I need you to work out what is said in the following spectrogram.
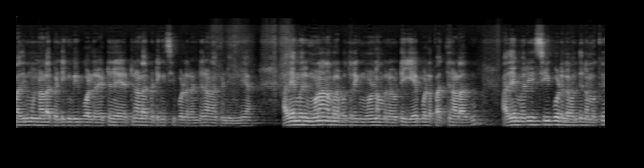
பதிமூணு நாளாக பெண்டிங் பி போலில் எட்டு எட்டு நாளாக பெண்டிங் சி போலில் ரெண்டு நாளாக பெண்டிங் இல்லையா? அதே மாதிரி மூணாம் நம்பரை பொறுத்த வரைக்கும் மூணு நம்பரை விட்டு ஏ போலில் பத்து நாளாகும். அதே மாதிரி சி போர்டில் வந்து நமக்கு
